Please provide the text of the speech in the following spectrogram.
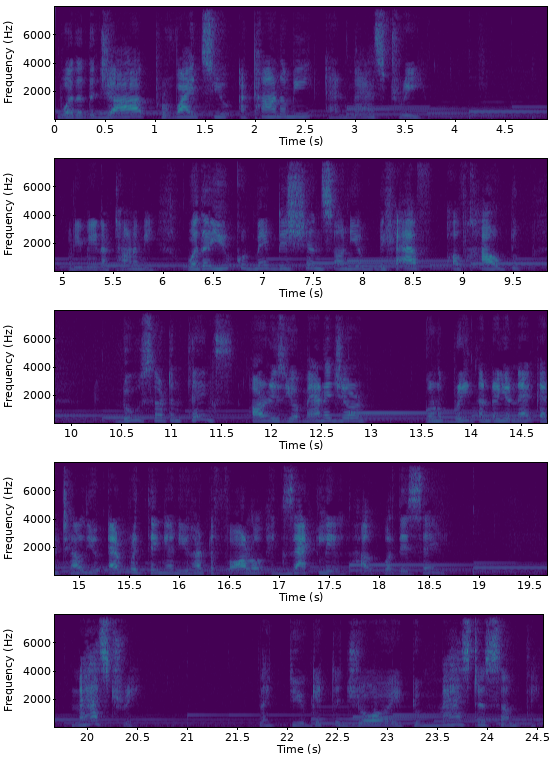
whether the job provides you autonomy and mastery. What do you mean autonomy? Whether you could make decisions on your behalf of how to do certain things, or is your manager going to breathe under your neck and tell you everything and you have to follow exactly how, what they say? Mastery. Like, do you get the joy to master something?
